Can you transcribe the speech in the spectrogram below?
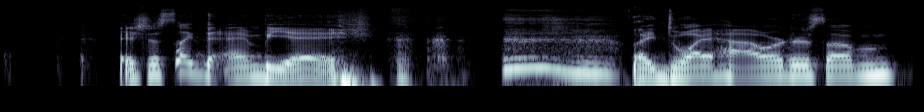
It's just like the NBA, like Dwight Howard or something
